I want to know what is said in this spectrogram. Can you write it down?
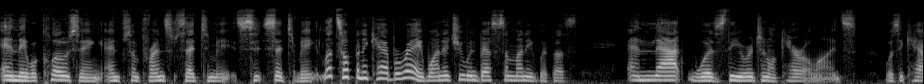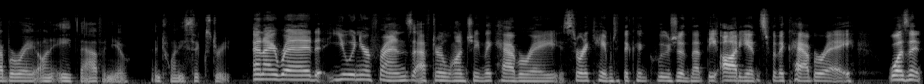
and they were closing and some friends said to me said to me let's open a cabaret. Why don't you invest some money with us? And that was the original caroline's was a cabaret on 8th avenue and 26th street. And i read you and your friends after launching the cabaret sort of came to the conclusion that the audience for the cabaret wasn't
